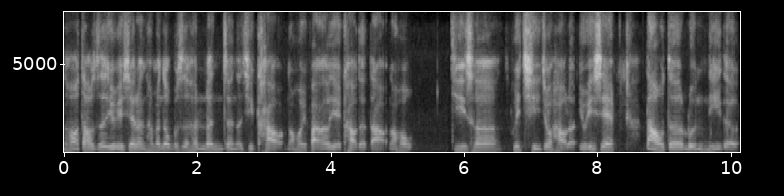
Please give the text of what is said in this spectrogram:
然后导致有一些人他们都不是很认真的去考，然后反而也考得到，然后机车会骑就好了。有一些道德伦理的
